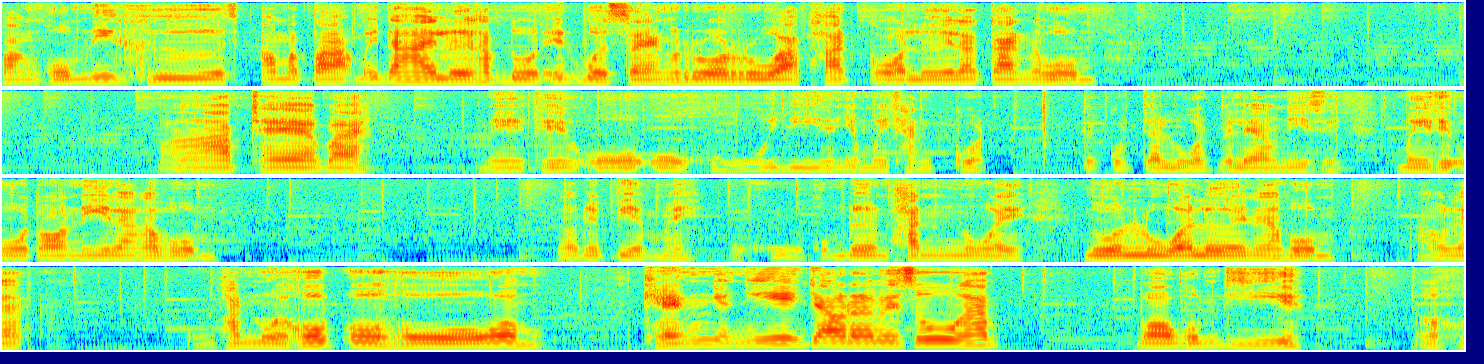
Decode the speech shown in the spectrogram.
ฝั่งผมนี่คืออมตะไม่ได้เลยครับ โดนเอ็ดเวิร์ดแสงรัวๆ พัดก่อนเลยแล้วกันครับผมมาบแช่ไป เมเทโอ โอ้โห ดีนะ ยังไม่ทันกด แต่กดจรวดไปแล้วนี่สิ เมเทโอตอนนี้แล้วครับผม เราได้เปรียบไหมโอ้โหผมเดินพันหน่วยรัวๆเลยนะผมเอาละโอ้พันหน่วยครบโอ้โห แข็งอย่างนี้จะเอาอะไรไปสู้ครับ บอกผมทีโอ้โห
